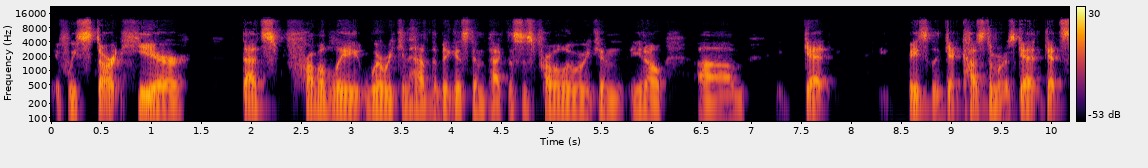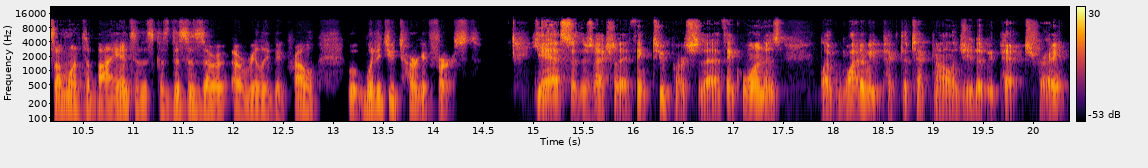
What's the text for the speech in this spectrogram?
if we start here that's probably where we can have the biggest impact. This is probably where we can you know um, get basically get customers get get someone to buy into this because this is a, a really big problem. What did you target first yeah so there's actually i think two parts to that. I think one is like why do we pick the technology that we picked right?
